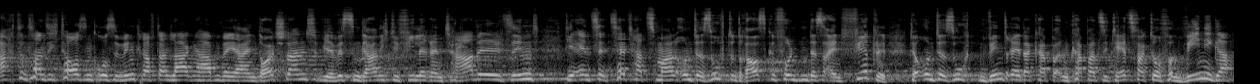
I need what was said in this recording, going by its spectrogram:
28.000 große Windkraftanlagen haben wir ja in Deutschland. Wir wissen gar nicht, wie viele rentabel sind. Die NZZ hat es mal untersucht und herausgefunden, dass ein Viertel der untersuchten Windräder einen Kapazitätsfaktor von weniger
